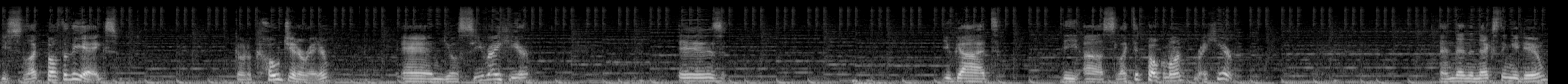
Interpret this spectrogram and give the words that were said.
You select both of the eggs, go to code generator, and you'll see right here is you got the uh, selected Pokemon right here. And then the next thing you do,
